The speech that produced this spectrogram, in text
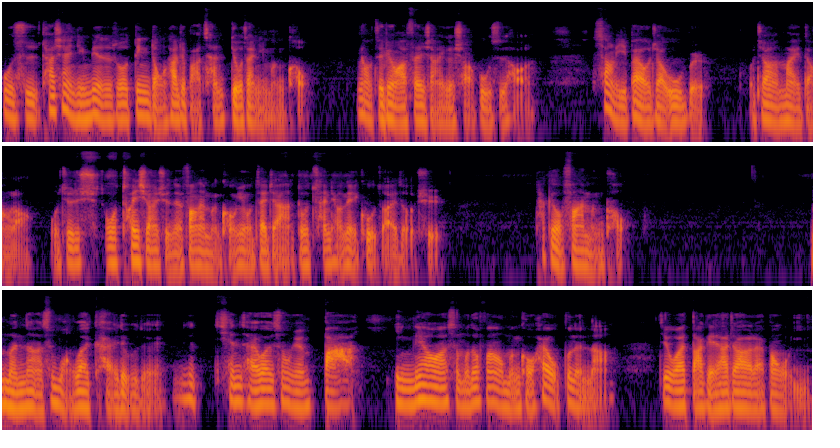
或是他现在已经变成说叮咚，他就把餐丢在你门口。那我这边我要分享一个小故事好了。上礼拜我叫 Uber，叫了麦当劳，我就是我很喜欢选择放在门口，因为我在家都穿条内裤走来走去。他给我放在门口，门呐是往外开，对不对？那个天才外送员把饮料啊什么都放我门口，害我不能拿，结果我还打给他，叫他来帮我移。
